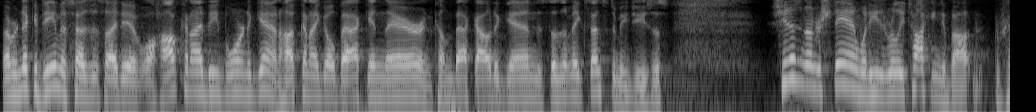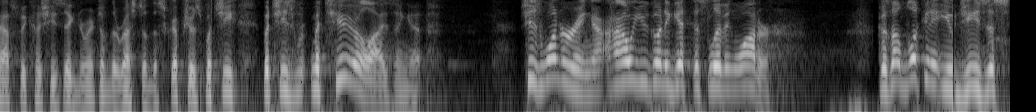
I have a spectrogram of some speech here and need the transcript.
Remember, Nicodemus has this idea of, well, how can I be born again? How can I go back in there and come back out again? This doesn't make sense to me, Jesus. She doesn't understand what he's really talking about, perhaps because she's ignorant of the rest of the scriptures, but she, but she's materializing it. She's wondering, how are you going to get this living water? Because I'm looking at you, Jesus,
